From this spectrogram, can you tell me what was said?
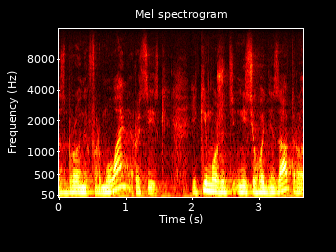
збройних формувань російських, які можуть не сьогодні-завтра е,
